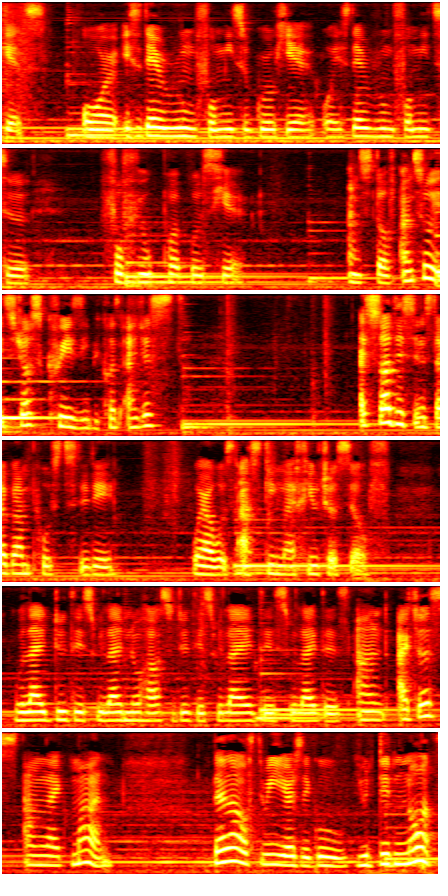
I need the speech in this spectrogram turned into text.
Gets, or is there room for me to grow here, or is there room for me to fulfill purpose here, and stuff. And so it's just crazy because I just I saw this Instagram post today where I was asking my future self, Will I do this? Will I know how to do this? Will I this? Will I this? And I just, I'm like, man, Bella of three years ago, you did not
